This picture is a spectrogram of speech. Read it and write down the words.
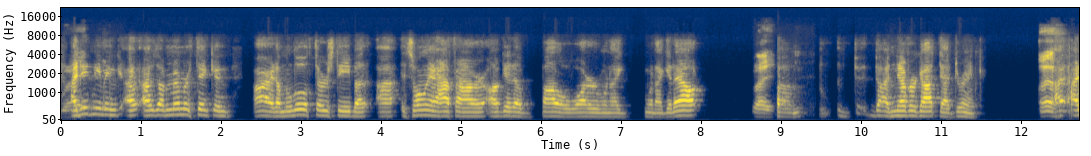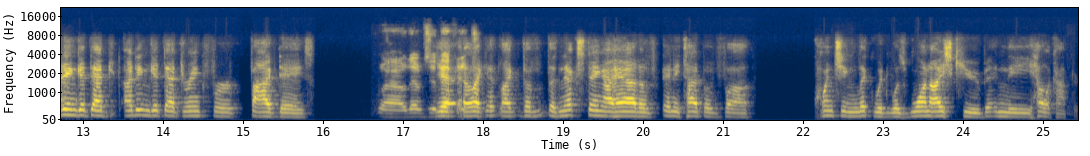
right. I didn't even I, I, remember thinking, all right, I'm a little thirsty, but uh, it's only a half hour. I'll get a bottle of water when I when I get out. Right. Um, I never got that drink. Uh, I, I, didn't get that. I didn't get that drink for five days. Wow, that was yeah. Like it, like the the next thing I had of any type of uh, quenching liquid was one ice cube in the helicopter.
